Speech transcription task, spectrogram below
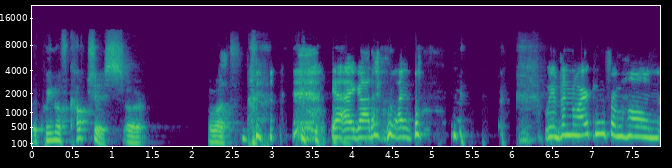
the queen of couches, or, or what? yeah, I got it. We've been working from home,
